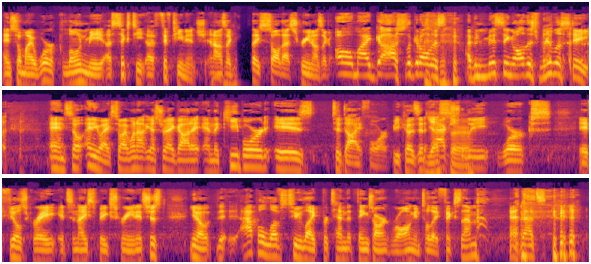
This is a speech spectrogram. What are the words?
And so my work loaned me a 16, a 15 inch. And I was like, I saw that screen. I was like, oh my gosh, look at all this. I've been missing all this real estate. And so anyway, so I went out yesterday, I got it, and the keyboard is to die for because it Yes, sir. actually works. It feels great. It's a nice big screen. It's just, you know, the, Apple loves to like pretend that things aren't wrong until they fix them. and that's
